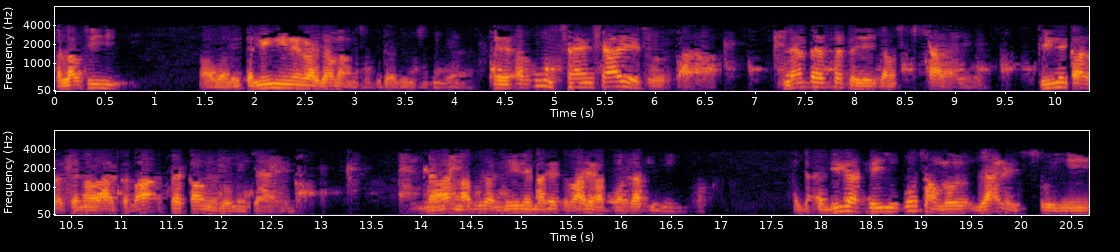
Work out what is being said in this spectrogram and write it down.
ဘယ်လောက်ထိဟောပေါ့လေတနည်းနည်းနဲ့တော့ ရောက်လာမှာဆိုပြီးတော့လူကြီးတွေကအဲအခု ဆန်ရှားရဆိုတာ လမ်းပတ်ဆက်တွေကြောင့် ရှားတာလေဒီနေ့ကတော့ ကျွန်တော်ကကဘာအသက်ကောင်းတယ်လို့လည်း ကြားတယ်နားနောက်ပြီးတော့နေနေမှာလည်းသဘာဝရပေါ်စားပြီးနေပေါ့ အဓိကသေယူပို့ဆောင်လို့ ရတယ်ဆိုရင်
